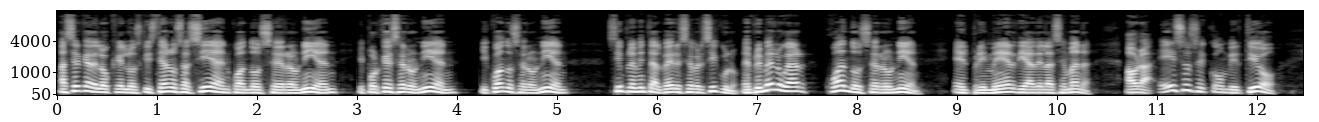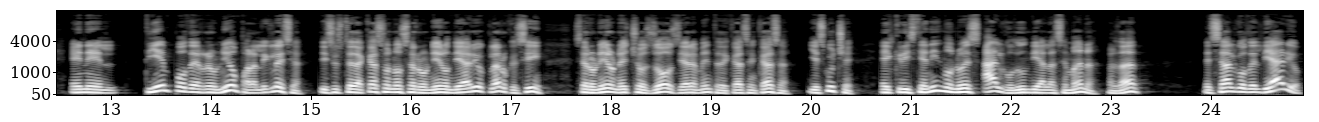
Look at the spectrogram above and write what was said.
acerca de lo que los cristianos hacían cuando se reunían y por qué se reunían y cuándo se reunían simplemente al ver ese versículo. En primer lugar, ¿cuándo se reunían? El primer día de la semana. Ahora, eso se convirtió en el tiempo de reunión para la iglesia. Dice usted, ¿acaso no se reunieron diario? Claro que sí. Se reunieron hechos dos diariamente de casa en casa. Y escuche, el cristianismo no es algo de un día a la semana, ¿verdad? Es algo del diario.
